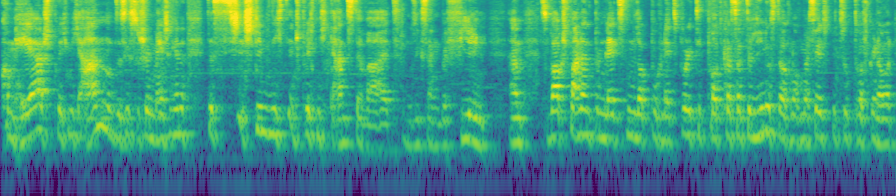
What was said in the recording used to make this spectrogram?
komm her, sprich mich an und das ist so schön Menschen kennen, das stimmt nicht, entspricht nicht ganz der Wahrheit, muss ich sagen, bei vielen. Ähm, es war auch spannend, beim letzten Logbuch Netzpolitik Podcast hat der Linus da auch nochmal Selbstbezug drauf genommen.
